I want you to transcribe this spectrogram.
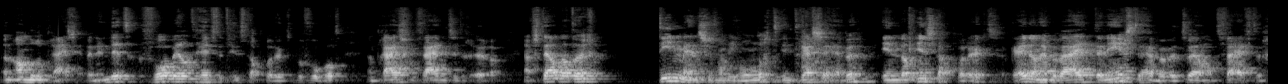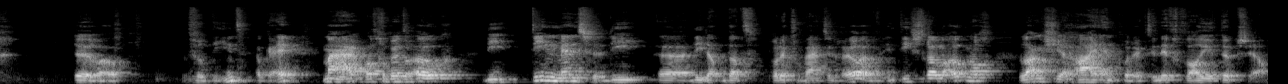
een andere prijs hebben. in dit voorbeeld heeft het instapproduct bijvoorbeeld een prijs van 25 euro. Nou, stel dat er 10 mensen van die 100 interesse hebben in dat instapproduct. Oké, dan hebben wij ten eerste hebben we 250 euro verdiend. Oké, maar wat gebeurt er ook? Die 10 mensen die, uh, die dat, dat product van 25 euro hebben verdiend, die stromen ook nog langs je high-end product. In dit geval je upsell.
